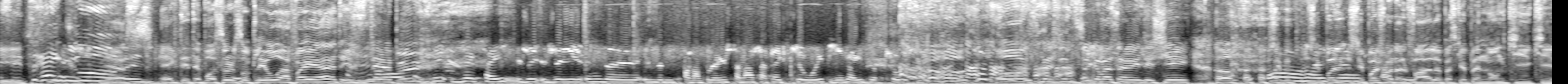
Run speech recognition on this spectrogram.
C'est très cool! Yes. Hey, que t'étais pas sûr sur Cléo à la fin, hein? T'as hésité un peu? J'ai j'ai failli, j'ai une de, une de mes employées, justement, elle s'appelle Chloé, puis j'ai failli dire Chloé. Oh, oh t'imagines-tu comment ça aurait été chien? J'ai pas, j'ai pas le choix de le faire là, parce qu'il y a plein de monde qui, qui,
